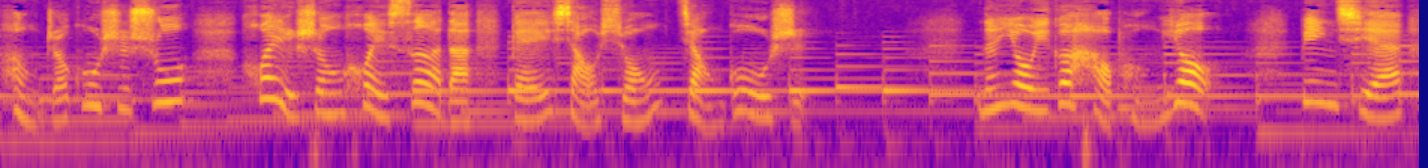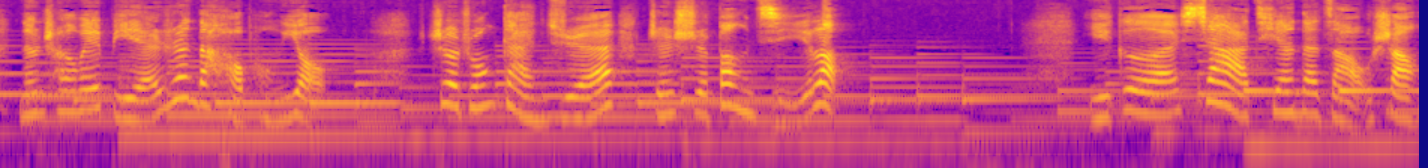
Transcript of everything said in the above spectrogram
捧着故事书，绘声绘色地给小熊讲故事。能有一个好朋友，并且能成为别人的好朋友，这种感觉真是棒极了。一个夏天的早上，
